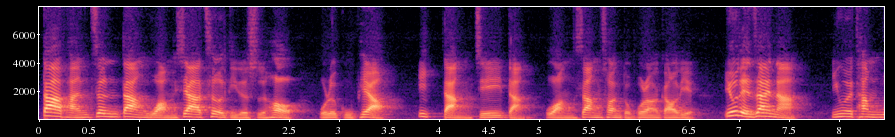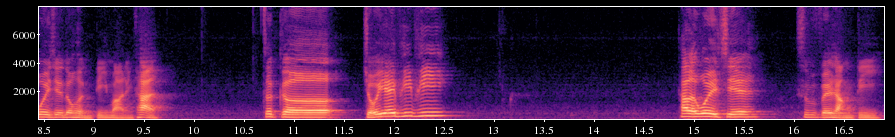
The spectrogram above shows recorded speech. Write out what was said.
大盘震荡往下彻底的时候，我的股票一档接一档往上窜陡波浪的高点，优点在哪？因为它们位阶都很低嘛。你看这个九一 A P P，它的位阶是不是非常低？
